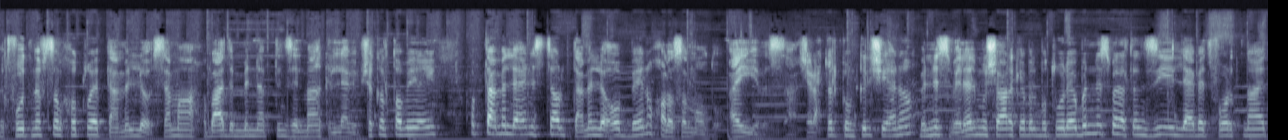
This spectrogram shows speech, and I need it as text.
بتفوت نفس الخطوة بتعمل له سماح وبعد منها بتنزل معك اللعبة بشكل طبيعي وبتعمل له install وبتعمل له open وخلص الموضوع. أي بس شرحت لكم كل شيء أنا. بالنسبة للمشاركة بالبطولة وبالنسبة لتنزيل لعبة Fortnite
